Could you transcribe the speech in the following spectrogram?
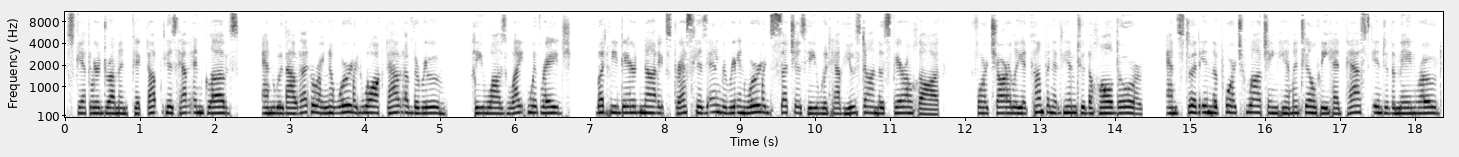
Skipper Drummond picked up his hat and gloves, and without uttering a word walked out of the room. He was white with rage, but he dared not express his anger in words such as he would have used on the Sparrowhawk, for Charlie accompanied him to the hall door and stood in the porch watching him until he had passed into the main road.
